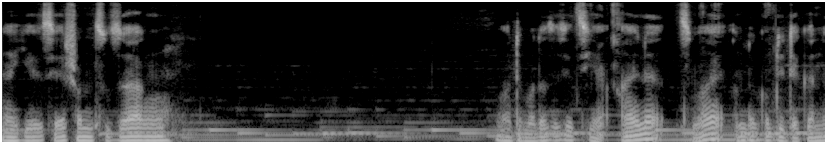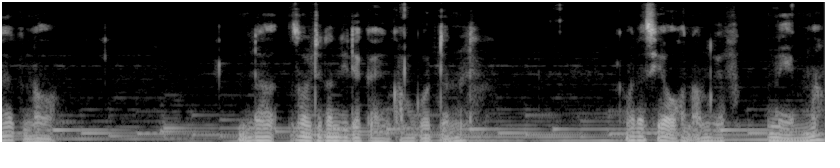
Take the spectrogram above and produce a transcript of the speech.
Ja, hier ist ja schon zu sagen... Warte mal, das ist jetzt hier eine, zwei und dann kommt die Decke, ne? Genau. Da sollte dann die Decke hinkommen. Gut, dann kann man das hier auch in Angriff nehmen, ne?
